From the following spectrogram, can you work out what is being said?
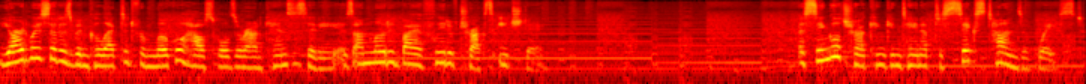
Yard waste that has been collected from local households around Kansas City is unloaded by a fleet of trucks each day. A single truck can contain up to six tons of waste.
